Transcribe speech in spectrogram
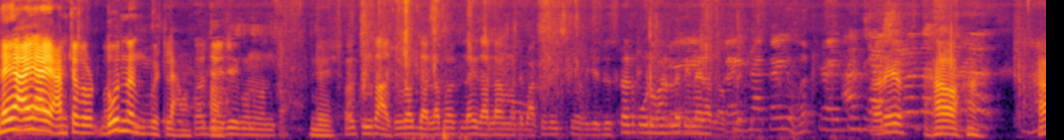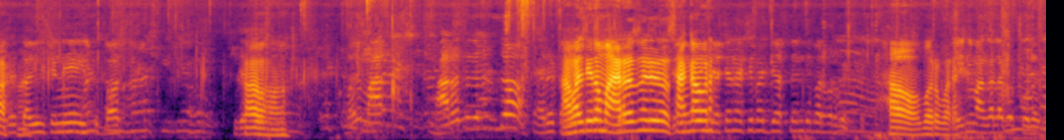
नाही आहे आहे आमच्याजवळ दोन भेटले जय जय गुणवंत. जय. तुमचा आशीर्वाद झाला बस लय झाला म्हणजे बाकी म्हणजे दुसरंच पोट भरलं तिला झालं आपलं. अरे हा हा. हा अरे काही विषय नाही बस. हा हा. आम्हाला तिथं महाराज सांगा बरं. ज्याच्या नशिबात जे असलं ते बरोबर भेटतं. हा बरोबर आहे. काही मागा लागत कोणाचं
